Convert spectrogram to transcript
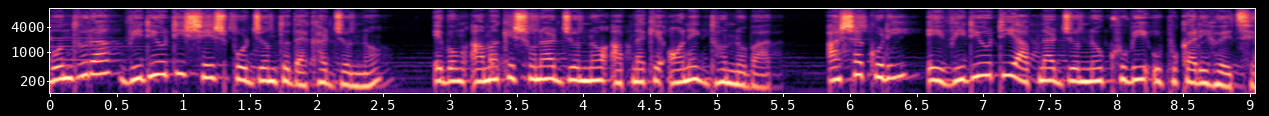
বন্ধুরা, ভিডিওটি শেষ পর্যন্ত দেখার জন্য এবং আমাকে শোনার জন্য আপনাকে অনেক ধন্যবাদ। আশা করি এই ভিডিওটি আপনার জন্য খুবই উপকারী হয়েছে।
